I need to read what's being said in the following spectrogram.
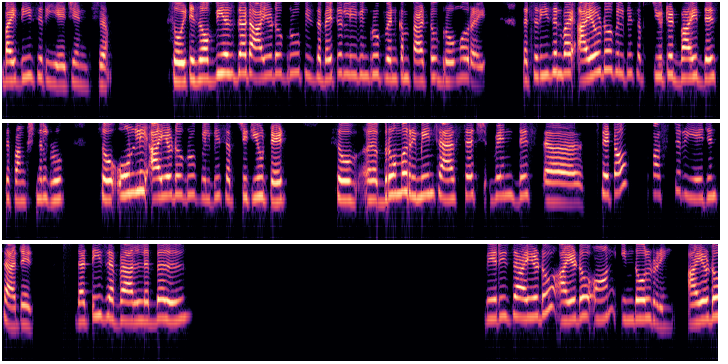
by these reagents. So it is obvious that iodo group is the better leaving group when compared to bromo right? That's the reason why iodo will be substituted by this functional group. So only iodo group will be substituted. So uh, bromo remains as such when this uh, set of first reagents added. That is available Where is the iodo? Iodo on indole ring. Iodo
